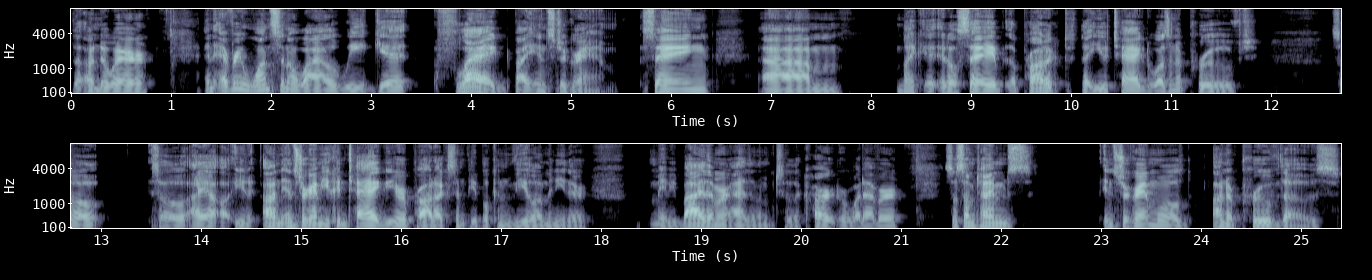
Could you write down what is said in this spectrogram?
the underwear. And every once in a while, we get flagged by Instagram saying, um, like it- it'll say the product that you tagged wasn't approved. So so I uh, know, on Instagram you can tag your products and people can view them and either maybe buy them or add them to the cart or whatever. So sometimes Instagram will unapprove those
